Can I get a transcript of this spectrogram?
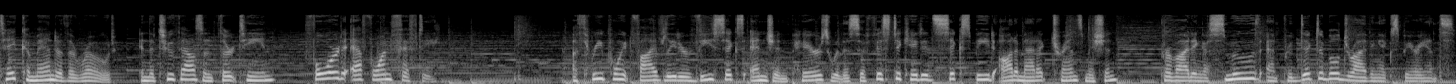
Take command of the road in the 2013 Ford F-150. A 3.5-liter V6 engine pairs with a sophisticated six-speed automatic transmission, providing a smooth and predictable driving experience.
